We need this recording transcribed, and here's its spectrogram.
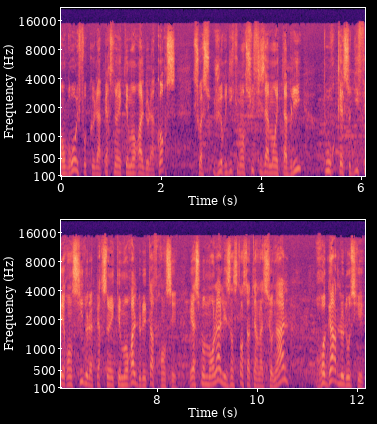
En gros, il faut que la personnalité morale de la Corse soit juridiquement suffisamment établie pour qu'elle se différencie de la personnalité morale de l'État français. Et à ce moment-là, les instances internationales regardent le dossier.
